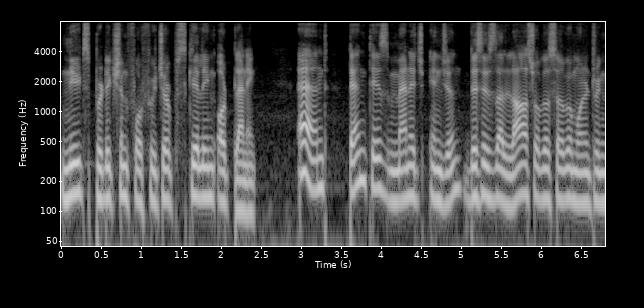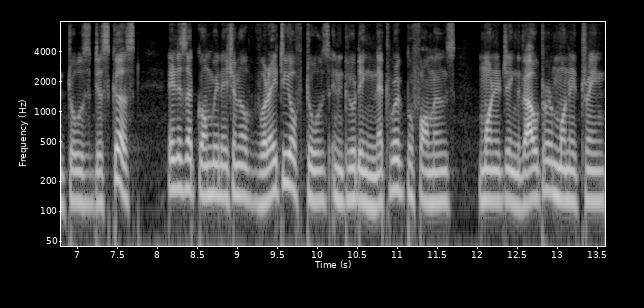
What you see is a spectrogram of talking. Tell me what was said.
needs prediction for future scaling or planning. And 10th is Manage Engine. This is the last of the server monitoring tools discussed. It is a combination of variety of tools including network performance, monitoring, router monitoring,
